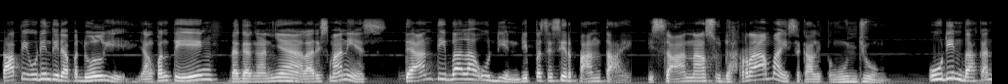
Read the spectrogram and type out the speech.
Tapi Udin tidak peduli, yang penting dagangannya laris manis. Dan tibalah Udin di pesisir pantai. Di sana sudah ramai sekali pengunjung. Udin bahkan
